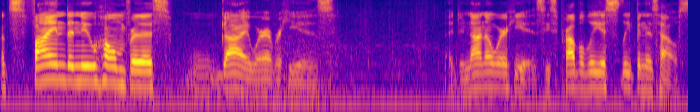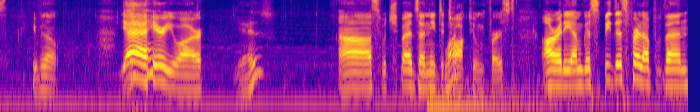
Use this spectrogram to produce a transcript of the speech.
Let's find a new home for this guy wherever he is. I do not know where he is. He's probably asleep in his house. Even though... Yeah, here you are. Yes? Uh, switch beds. I need to what? talk to him first. Alrighty, I'm gonna speed this part up then.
